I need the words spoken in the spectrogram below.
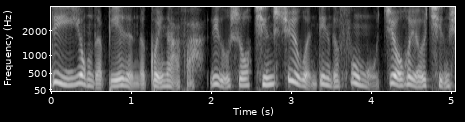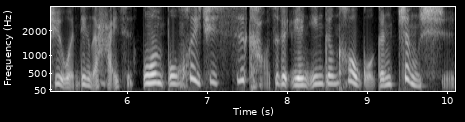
利用的别人的归纳法，例如说情绪稳定的父母就会有情绪稳定的孩子。我们不会去思考这个原因跟后果跟证实。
